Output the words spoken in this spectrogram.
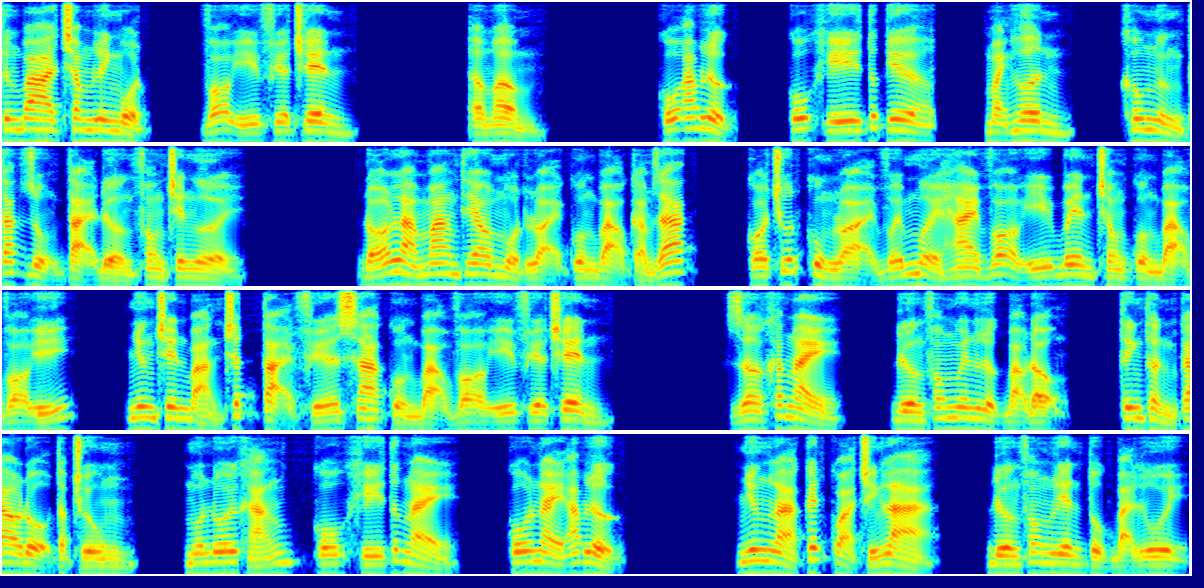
chương ba trăm linh một, võ ý phía trên. Ầm ầm. Cố áp lực, cố khí tức kia, mạnh hơn, không ngừng tác dụng tại đường phong trên người. Đó là mang theo một loại cuồng bạo cảm giác, có chút cùng loại với mười hai võ ý bên trong cuồng bạo võ ý, nhưng trên bản chất tại phía xa cuồng bạo võ ý phía trên. Giờ khắc này, đường phong nguyên lực bạo động, tinh thần cao độ tập trung, muốn đối kháng cố khí tức này, cố này áp lực. Nhưng là kết quả chính là, đường phong liên tục bại lui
